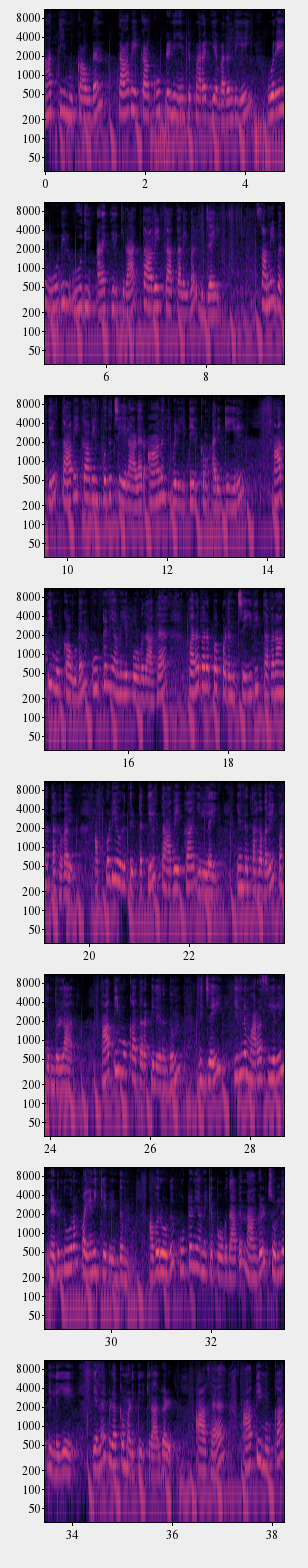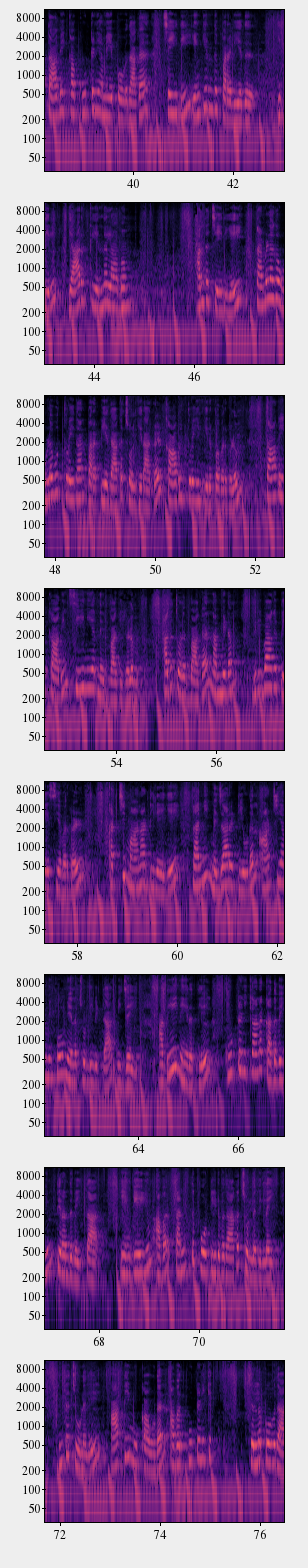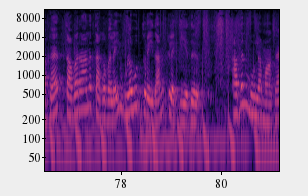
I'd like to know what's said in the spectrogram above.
அதிமுகவுடன் தாவேகா கூட்டணி என்று பரவிய வதந்தியை ஒரே ஊதில் ஊதி அணைத்திருக்கிறார் தாவேகா தலைவர் விஜய். சமீபத்தில் தாவேகாவின் பொதுச் செயலாளர் ஆனந்த் வெளியிட்டிருக்கும் அறிக்கையில் அதிமுகவுடன் கூட்டணி அமையப் போவதாக பரபரப்பப்படும் செய்தி தவறான தகவல். அப்படியொரு திட்டத்தில் தாவேகா இல்லை என்ற தகவலை பகிர்ந்துள்ளார். அதிமுக தரப்பிலிருந்தும் விஜய் இன்னும் அரசியலில் நெடுந்தூரம் பயணிக்க வேண்டும். அவரோடு கூட்டணி அமைக்கப் போவதாக நாங்கள் சொல்லவில்லையே என விளக்கம் அளித்திருக்கிறார்கள். ஆக அதிமுக தாவேகா கூட்டணி அமையப் போவதாக செய்தி எங்கிருந்து பரவியது? இதில் யாருக்கு என்ன லாபம்? அந்த செய்தியை தமிழக உளவுத்துறை தான் பரப்பியதாக சொல்கிறார்கள் காவல்துறையில் இருப்பவர்களும் தாவேகாவின் சீனியர் நிர்வாகிகளும். அது தொடர்பாக நம்மிடம் விரிவாக பேசியவர்கள் கட்சி மாநாட்டிலேயே தனி மெஜாரிட்டியுடன் ஆட்சி அமைப்போம் என சொல்லிவிட்டார் விஜய். அதே நேரத்தில் கூட்டணிக்கான கதவையும் திறந்து வைத்தார். எங்கேயும் அவர் தனித்து போட்டியிடுவதாக சொல்லவில்லை. இந்த சூழலில் அதிமுகவுடன் அவர் கூட்டணிக்கு செல்லப்போவதாக தவறான தகவலை உளவுத்துறை தான் கிளப்பியது. அதன் மூலமாக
